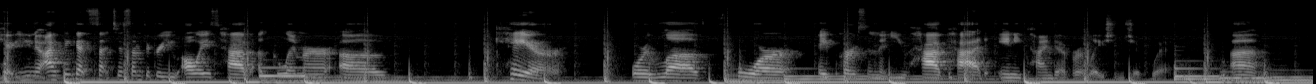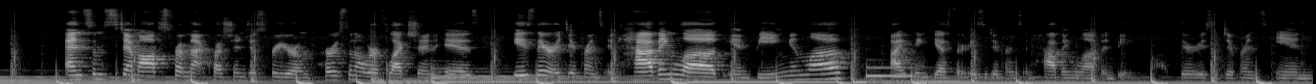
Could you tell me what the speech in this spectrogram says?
care. You know, I think at some, to some degree you always have a glimmer of care or love for a person that you have had any kind of relationship with. Um, and some stem offs from that question, just for your own personal reflection, is Is there a difference in having love and being in love? I think, yes, there is a difference in having love and being. There is a difference in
